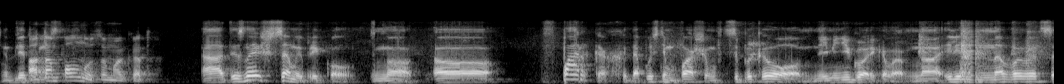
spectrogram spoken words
Для а там полно самокатов. А ты знаешь самый прикол? Но э, в парках, допустим, вашем в ЦПКО имени Горького на, или на ВВЦ,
